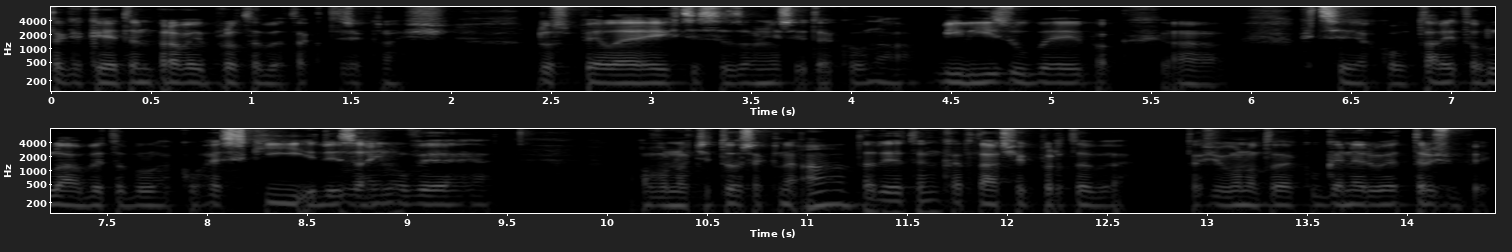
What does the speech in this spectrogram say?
tak jaký je ten pravý pro tebe, tak ty řekneš, dospělý, chci se zaměřit jako na bílé zuby, pak uh, chci jako tady tohle, aby to bylo jako hezký i designově. Mm. A ono ti to řekne, a tady je ten kartáček pro tebe. Takže ono to jako generuje tržby.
